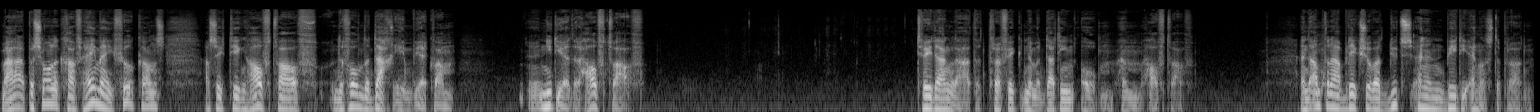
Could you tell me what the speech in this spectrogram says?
Maar persoonlijk gaf hij mij veel kans als ik tegen half twaalf de volgende dag even weer kwam. Eh, niet eerder, half twaalf. Twee dagen later traf ik nummer 13 open om half twaalf. En de ambtenaar bleek zo wat Duits en een beetje Engels te praten.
